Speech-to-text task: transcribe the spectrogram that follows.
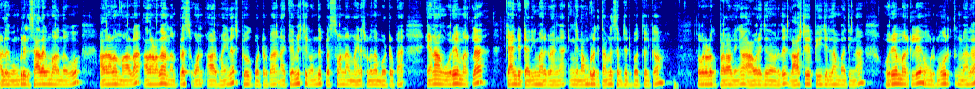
அல்லது உங்களுக்கு சாதகமாக இருந்தாவோ அதனால் மாறலாம் அதனால தான் நான் ப்ளஸ் ஒன் ஆர் மைனஸ் டூக்கு போட்டிருப்பேன். நான் கெமிஸ்ட்ரிக்கு வந்து ப்ளஸ் ஒன் ஆர் மைனஸ் ஒன்று தான் போட்டிருப்பேன். ஏன்னா அவங்க ஒரே மார்க்கில் கேண்டிடேட் அதிகமாக இருக்கிறாங்க. இங்கே நம்மளுக்கு தமிழ் சப்ஜெக்ட் பொறுத்த வரைக்கும் ஓரளவுக்கு பரவாயில்லைங்க. ஆவரேஜாக தான் வருது. லாஸ்ட் இயர் பிஜியில் தான் பார்த்தீங்கன்னா ஒரே மார்க்லேயே உங்களுக்கு நூறுக்கு மேலே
